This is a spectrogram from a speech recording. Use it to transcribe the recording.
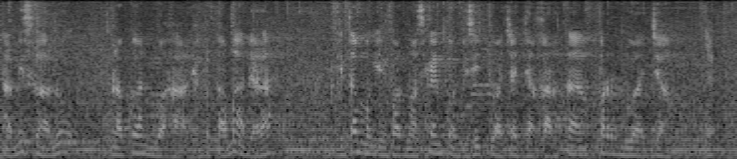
kami selalu melakukan dua hal. Yang pertama adalah kita menginformasikan kondisi cuaca Jakarta per dua jam. Yeah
